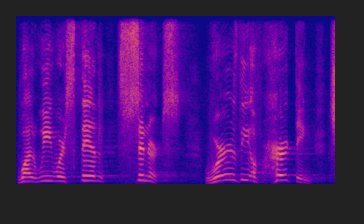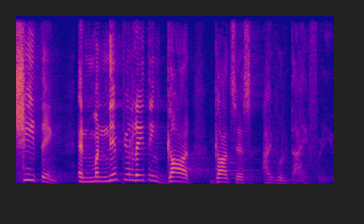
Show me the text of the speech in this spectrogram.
while we were still sinners, worthy of hurting, cheating, and manipulating God. God says, I will die for you.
